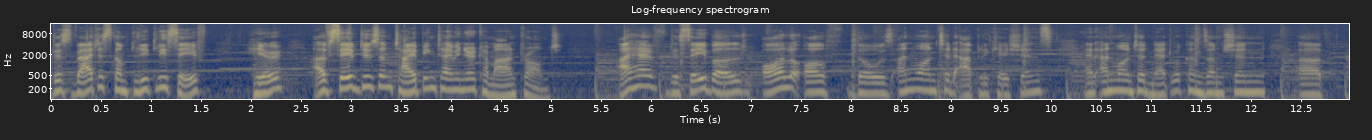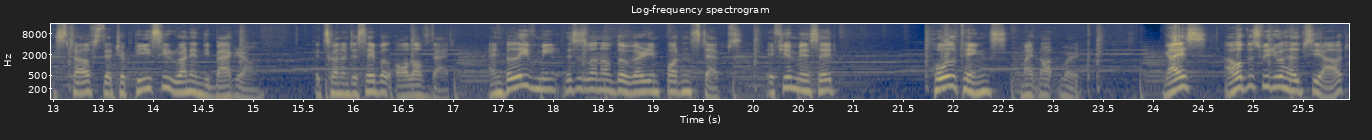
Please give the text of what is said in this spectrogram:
this bat is completely safe. Here I've saved you some typing time in your command prompt. I have disabled all of those unwanted applications and unwanted network consumption uh, stuffs that your PC run in the background. It's gonna disable all of that. And believe me, this is one of the very important steps. If you miss it, whole things might not work. Guys, I hope this video helps you out.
